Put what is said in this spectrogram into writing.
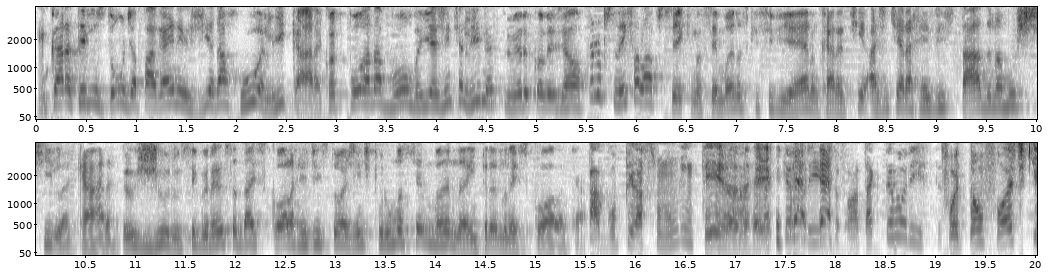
O cara teve os dons de apagar a energia da rua ali, cara, com a porra da bomba. E a gente ali, né? Primeiro colegial. Eu não preciso nem falar pra você que nas semanas que se vieram, cara, tinha, a gente era revistado na mochila, cara. Eu juro, o segurança da escola revistou a gente por uma semana entrando na escola, cara. Pagou Pirassununga inteira, Ah, velho. ataque terrorista, foi um ataque terrorista. Foi tão forte que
